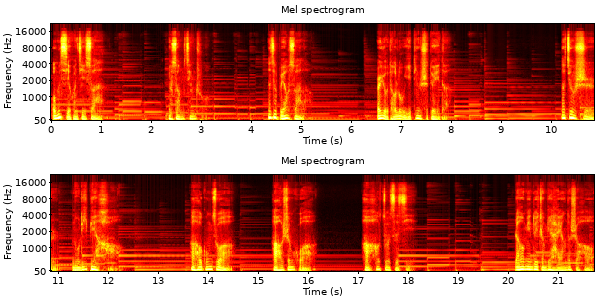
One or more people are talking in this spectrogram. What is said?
我们喜欢计算，又算不清楚，那就不要算了。而有条路一定是对的，那就是努力变好，好好工作，好好生活，好好做自己。然后面对整片海洋的时候，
